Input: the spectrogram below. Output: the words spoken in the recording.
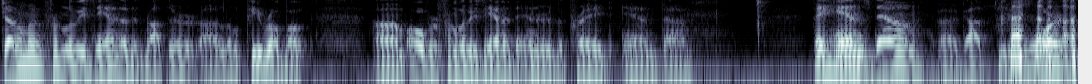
gentlemen from Louisiana that brought their uh, little pirogue um, over from Louisiana to enter the parade, and um, they hands down uh, got the award.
